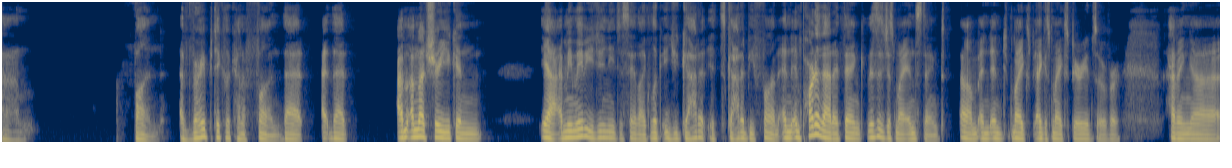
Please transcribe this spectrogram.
um, fun, a very particular kind of fun that, uh, that I'm, I'm not sure you can, yeah, I mean, maybe you do need to say like, look, you gotta, it's gotta be fun. And, and part of that, I think this is just my instinct. Um, and, and my, I guess my experience over having, uh,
